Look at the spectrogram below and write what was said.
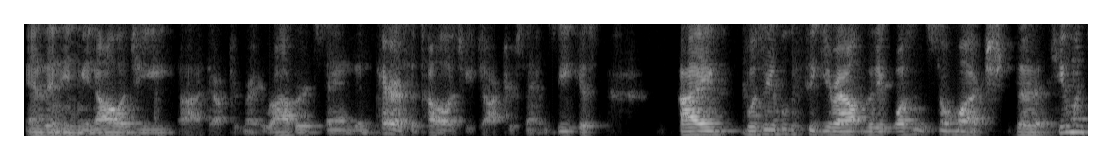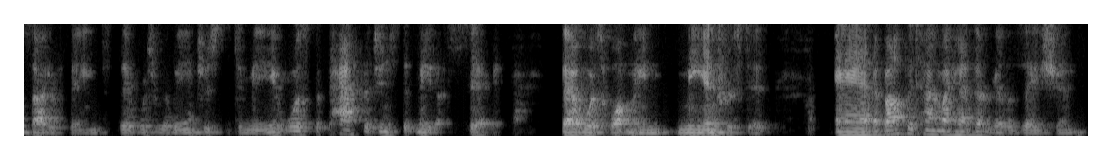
and then immunology, uh, Dr. Mary Roberts, and then parasitology, Dr. Sam Zekas. I was able to figure out that it wasn't so much the human side of things that was really interesting to me. It was the pathogens that made us sick. That was what made me interested. And about the time I had that realization,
